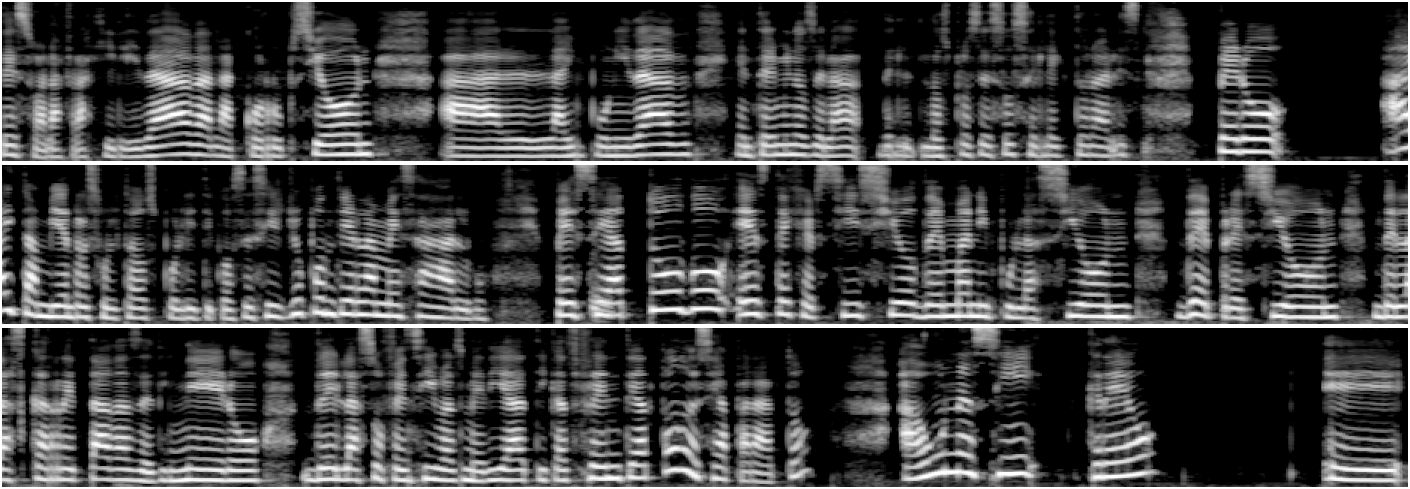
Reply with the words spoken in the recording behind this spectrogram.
eso, a la fragilidad, a la corrupción, a la impunidad en términos de, la, de los procesos electorales. Pero hay también resultados políticos. Es decir, yo pondría en la mesa algo. Pese a todo este ejercicio de manipulación, de presión, de las carretadas de dinero, de las ofensivas mediáticas, frente a todo ese aparato, aún así creo eh,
